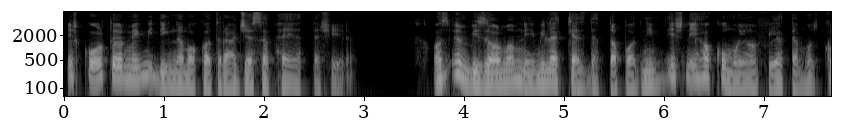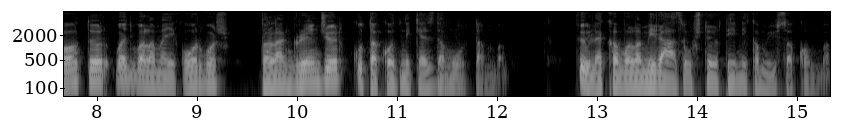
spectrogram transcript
és Colter még mindig nem akadt rá Jessup helyettesére. Az önbizalmam némileg kezdett tapadni, és néha komolyan féltem, hogy Colter vagy valamelyik orvos, talán Granger kutakodni kezd a múltamban. Főleg, ha valami rázós történik a műszakomban.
